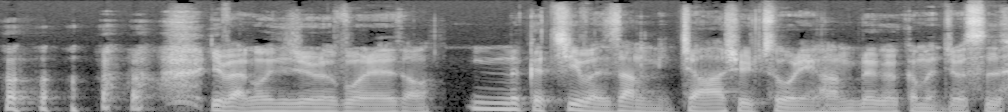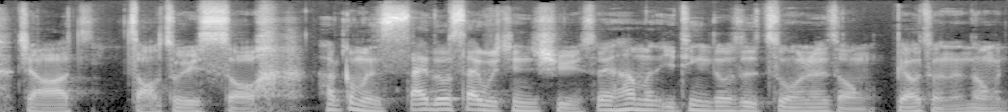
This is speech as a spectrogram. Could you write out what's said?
一百公斤俱乐部那种，那个基本上你叫他去做联航，那个根本就是叫他找罪受，他根本塞都塞不进去，所以他们一定都是做那种标准的那种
